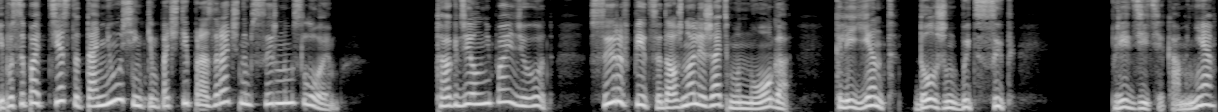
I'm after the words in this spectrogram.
и посыпать тесто тонюсеньким, почти прозрачным сырным слоем. Так дело не пойдет. Сыра в пицце должно лежать много. Клиент должен быть сыт. Придите ко мне,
